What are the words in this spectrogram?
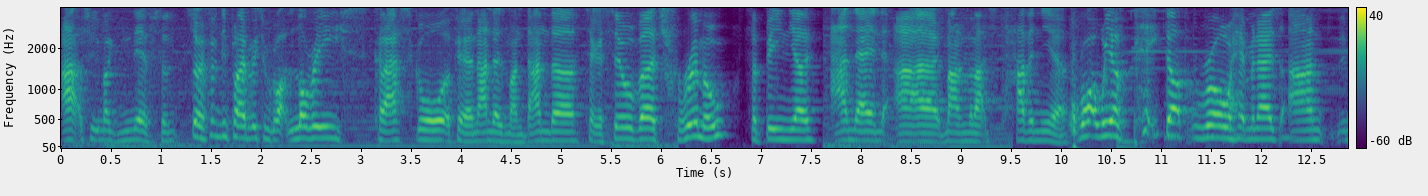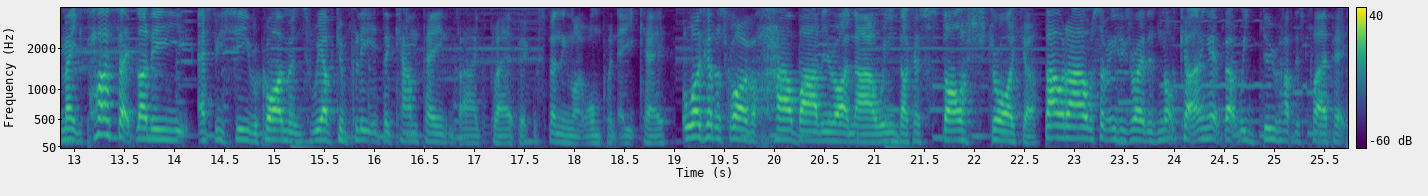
absolutely magnificent. So, 50 player picks, we've got Lloris, Carrasco, Fernandez, Mandanda, Thiago Silva, Trimmel, Fabinho, and then uh, man of the match, Tavernier. Right, we have picked up Raul Jimenez and make perfect bloody SBC requirements. We have completed the campaign bag player pick, We're spending like 1.8k. Always going to describe how badly right now we need like a star striker. Bowed out, 76 Raiders not cutting it, but we do have this player pick.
